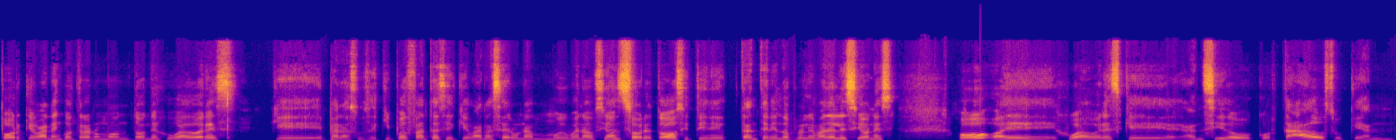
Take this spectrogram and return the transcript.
porque van a encontrar un montón de jugadores que para sus equipos fantasy que van a ser una muy buena opción, sobre todo si están teniendo problemas de lesiones o eh, jugadores que han sido cortados o que han,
